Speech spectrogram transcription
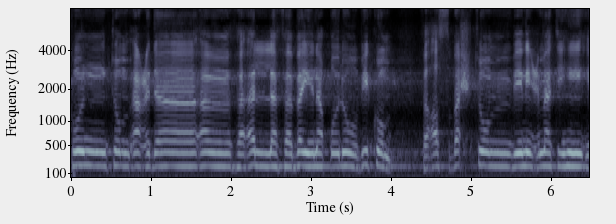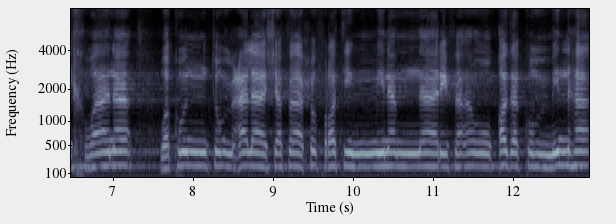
كنتم أعداء فألف بين قلوبكم فأصبحتم بنعمته إخوانا وكنتم على شفا حفرة من النار فأنقذكم منها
